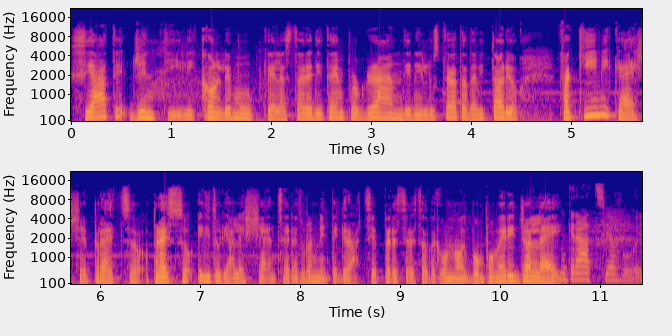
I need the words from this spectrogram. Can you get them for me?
Siate gentili con le mucche, la storia di Temple Grandin illustrata da Vittorio Facchini che esce prezzo- presso Editoriale Scienza. E naturalmente grazie per essere stata con noi. Buon pomeriggio a lei. Grazie a voi.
